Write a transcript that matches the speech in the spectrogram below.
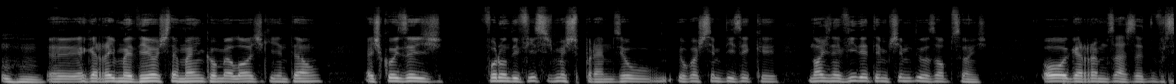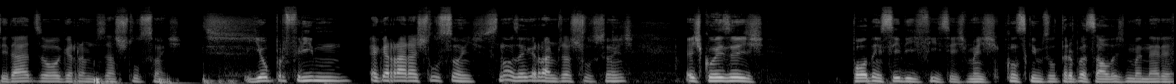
Uhum. eh, agarrei-me a Deus também, como é lógico. E então as coisas foram difíceis, mas esperamos. Eu, eu gosto sempre de dizer que nós na vida temos sempre duas opções. Ou agarramos às adversidades ou agarramos às soluções. E eu preferi-me agarrar às soluções. Se nós agarrarmos às soluções, as coisas podem ser difíceis, mas conseguimos ultrapassá-las de, maneira,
